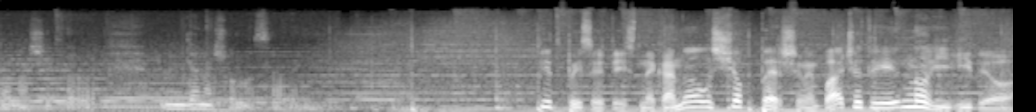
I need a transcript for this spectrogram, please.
для, наших, для нашого населення. Підписуйтесь на канал, щоб першими бачити нові відео.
